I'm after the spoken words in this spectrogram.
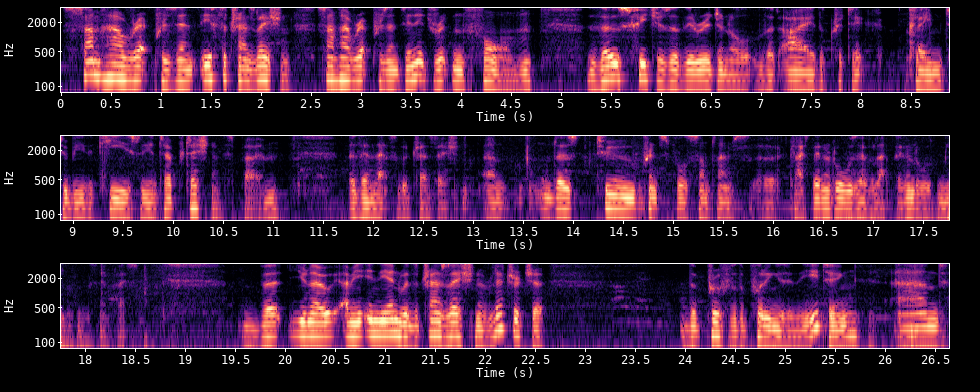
somehow represent if the translation somehow represents in its written form those features of the original that I, the critic, claim to be the keys to the interpretation of this poem, then that's a good translation. And those two principles sometimes uh, clash. They don't always overlap. They don't always meet in the same place. But you know, I mean, in the end, with the translation of literature, the proof of the pudding is in the eating, and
